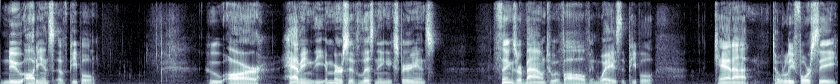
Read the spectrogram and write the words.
new audience of people who are having the immersive listening experience things are bound to evolve in ways that people cannot totally foresee.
